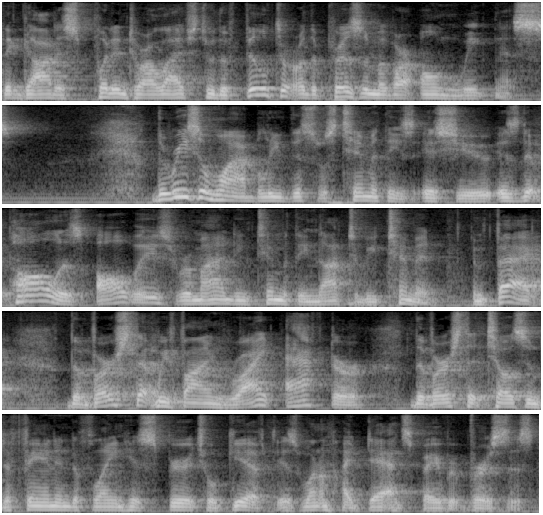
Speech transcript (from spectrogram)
that God has put into our lives through the filter or the prism of our own weakness. The reason why I believe this was Timothy's issue is that Paul is always reminding Timothy not to be timid. In fact, the verse that we find right after the verse that tells him to fan into flame his spiritual gift is one of my dad's favorite verses.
